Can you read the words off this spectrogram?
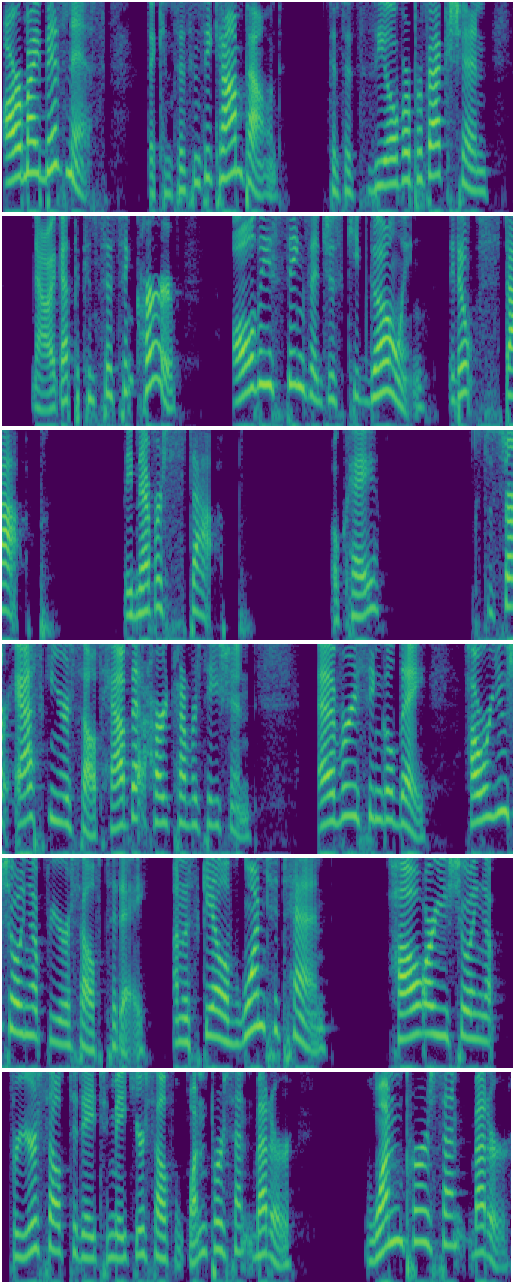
are my business. The consistency compound, consistency over perfection. Now I got the consistent curve. All these things that just keep going. They don't stop. They never stop. Okay? So start asking yourself, have that hard conversation every single day. How are you showing up for yourself today? On a scale of 1 to 10, how are you showing up for yourself today to make yourself 1% better? 1% better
